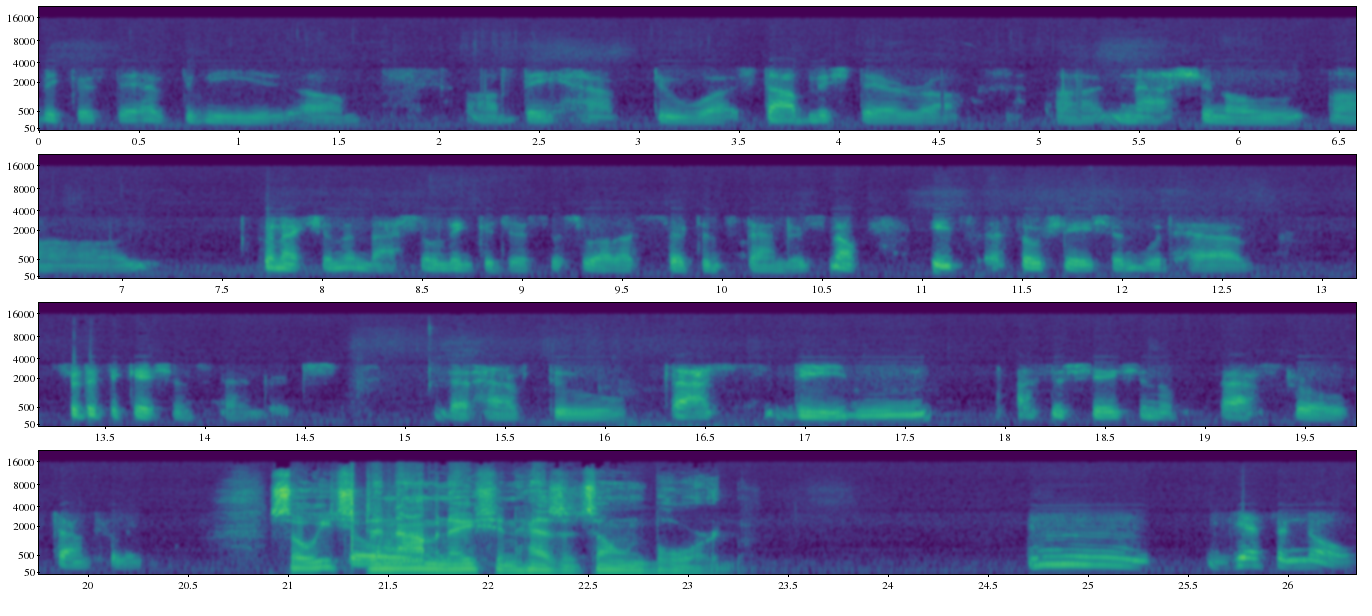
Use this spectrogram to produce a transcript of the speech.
because they have to be um, um, they have to establish their national connection and national linkages as well as certain standards. Now, each association would have certification standards that have to pass the Association of Pastoral Counseling. So each so, denomination has its own board. Mm, yes and no.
